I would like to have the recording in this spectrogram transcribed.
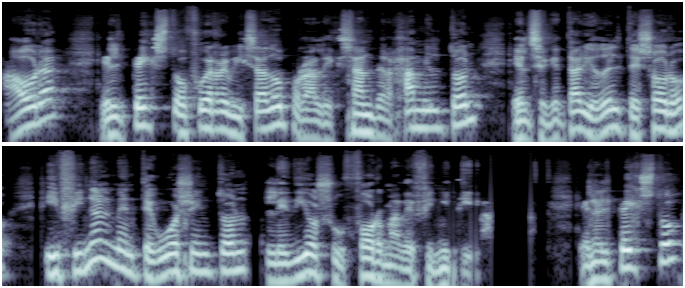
Ahora el texto fue revisado por Alexander Hamilton, el secretario del Tesoro, y finalmente Washington le dio su forma definitiva. En el texto,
